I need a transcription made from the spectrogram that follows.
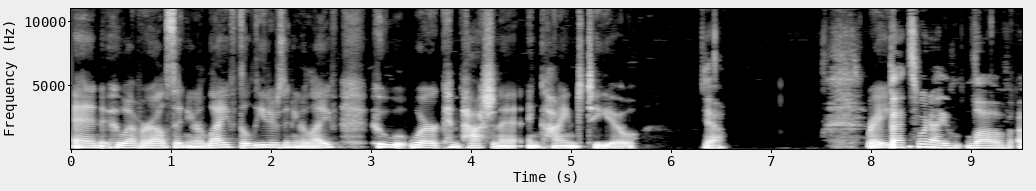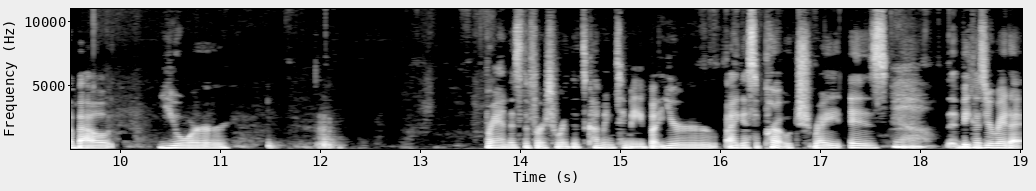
and whoever else in your life, the leaders in your life who were compassionate and kind to you. Yeah. Right. That's what I love about your brand is the first word that's coming to me, but your, I guess, approach, right? Is yeah. because you're right. I,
